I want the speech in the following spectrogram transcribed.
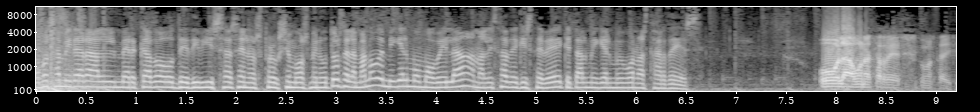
Vamos a mirar al mercado de divisas en los próximos minutos de la mano de Miguel Momovela, analista de XTB. ¿Qué tal, Miguel? Muy buenas tardes. Hola, buenas tardes. ¿Cómo estáis?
